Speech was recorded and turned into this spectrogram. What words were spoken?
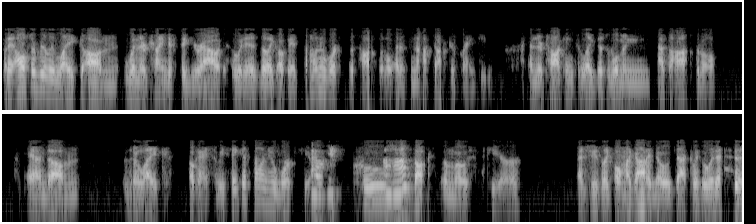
but I also really like um when they're trying to figure out who it is. They're like, okay, it's someone who works at this hospital, and it's not Dr. Frankie. And they're talking to like this woman at the hospital, and um they're like, okay, so we think it's someone who works here. Oh, Who Uh-huh. sucks the most here? And she's like, oh my god, I know exactly who it is.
